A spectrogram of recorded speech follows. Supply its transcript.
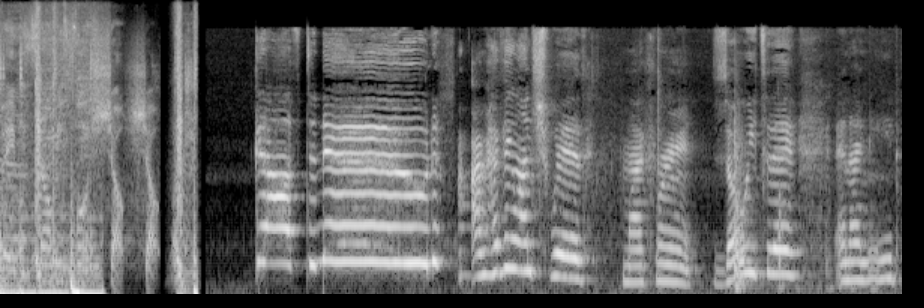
Baby, tell me for show, show. Good afternoon! I'm having lunch with my friend Zoe today, and I need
